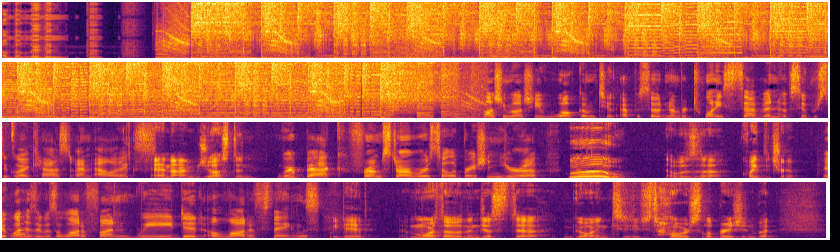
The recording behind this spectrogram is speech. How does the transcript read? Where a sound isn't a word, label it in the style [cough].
of the living geek. Moshi Moshi, welcome to episode number 27 of Super Segoy Cast. I'm Alex. And I'm Justin. We're back from Star Wars Celebration Europe. Woo! That was uh, quite the trip. It was. It was a lot of fun. We did a lot of things. We did. More so than just uh, going to [laughs] Star Wars Celebration, but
